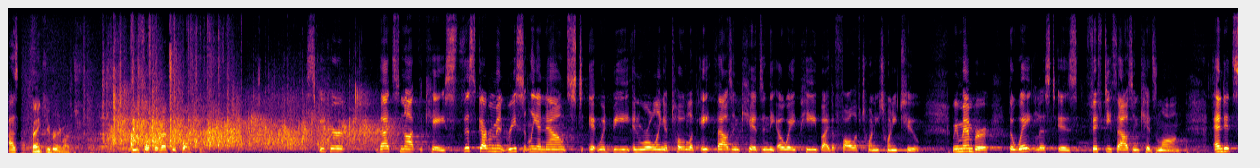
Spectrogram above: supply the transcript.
As Thank you very much. Please supplementary question. Speaker, that's not the case. This government recently announced it would be enrolling a total of 8,000 kids in the OAP by the fall of 2022. Remember, the wait list is 50,000 kids long. And it's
